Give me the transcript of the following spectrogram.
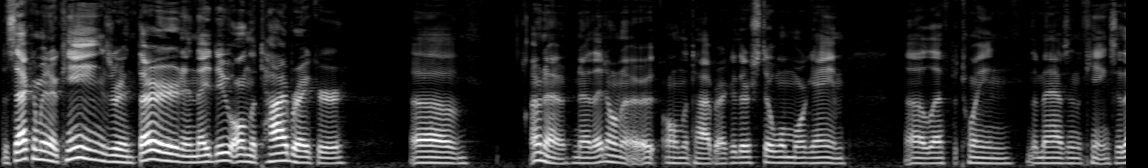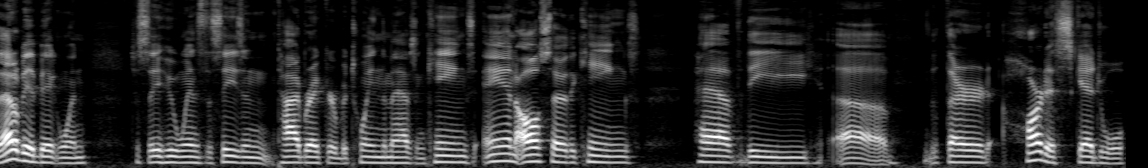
the Sacramento Kings are in third, and they do own the tiebreaker. Uh, oh no, no, they don't own the tiebreaker. There's still one more game uh, left between the Mavs and the Kings, so that'll be a big one to see who wins the season tiebreaker between the Mavs and Kings, and also the Kings have the uh, the third hardest schedule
